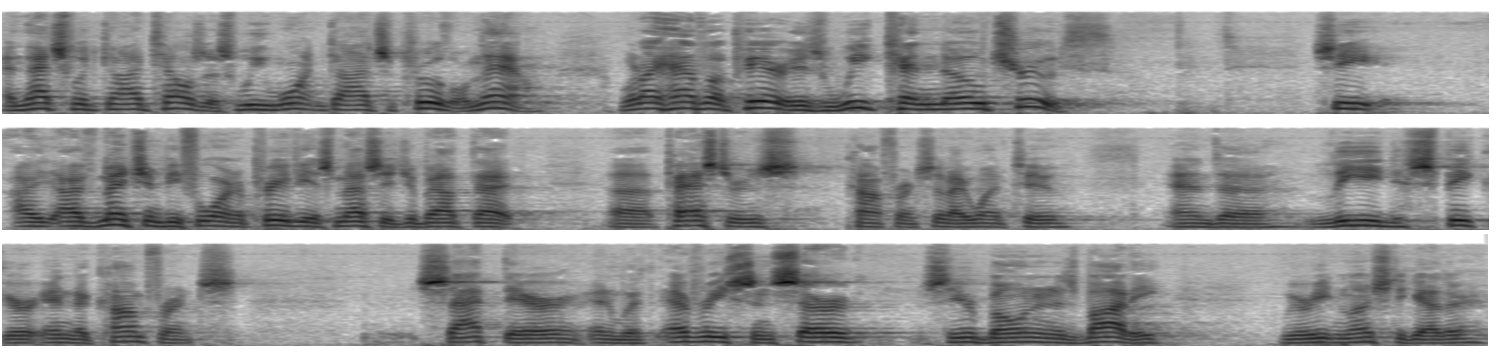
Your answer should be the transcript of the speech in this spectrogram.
And that's what God tells us. We want God's approval. Now, What I have up here is we can know truth. See, I, have mentioned before in a previous message about that uh, pastor's conference that I went to, and the lead speaker in the conference sat there and with every sincere, sincere bone in his body, we were eating lunch together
